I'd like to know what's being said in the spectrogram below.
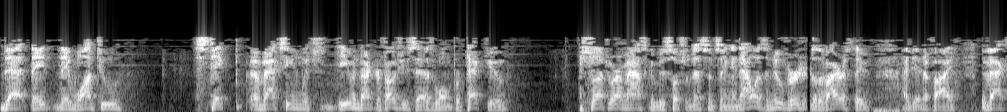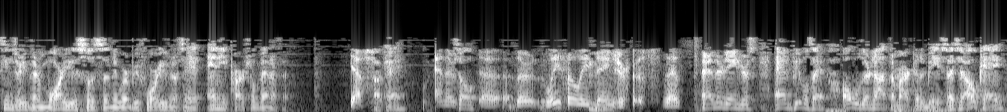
that they they want to stick a vaccine, which even Dr. Fauci says won't protect you. You still have to wear a mask and do social distancing. And now, as a new version of the virus they've identified, the vaccines are even more useless than they were before, even if they had any partial benefit. Yes. Okay. And they're so, uh, they're lethally dangerous. That's... And they're dangerous. And people say, "Oh, they're not the mark of the beast." I say, "Okay."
